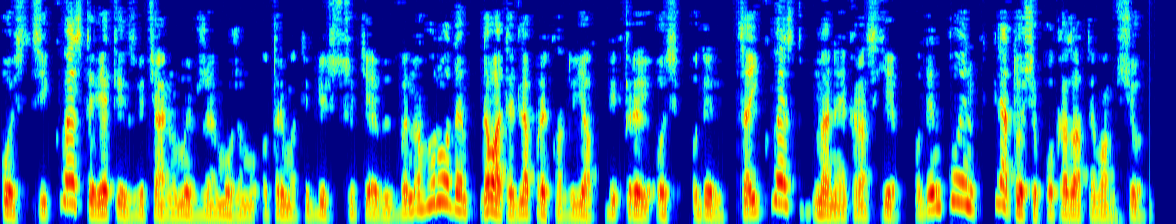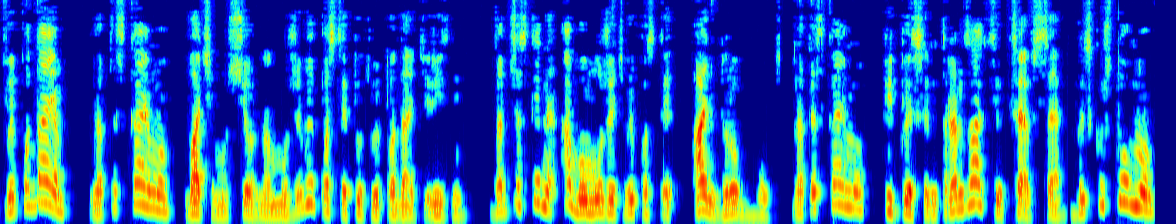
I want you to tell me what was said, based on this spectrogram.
ось ці квести, в яких, звичайно, ми вже можемо отримати більш суттєві винагороди. Давайте для прикладу я відкрию ось один цей квест. У мене якраз є один поінт. Для того, щоб показати вам, що випадає. Натискаємо, бачимо, що нам може випасти. Тут випадають різні запчастини або можуть випасти Android. Натискаємо, підписуємо транзакцію, це все безкоштовно.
